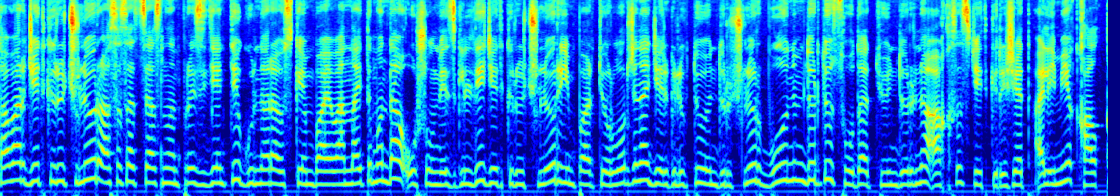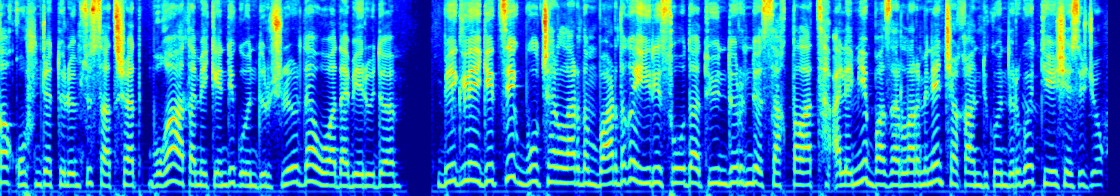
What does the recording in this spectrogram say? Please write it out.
Товар жеткирүүчүлөр ассоциациясынын президенти гүлнара өскенбаеванын айтымында ушул мезгилде жеткирүүчүлөр импортерлор жана жергиликтүү өндүрүүчүлөр бул өнүмдөрдү соода түйүндөрүнө акысыз жеткиришет. Ал эми калкка кошумча төлөмсүз сатышат. Буга ата мекендик өндүрүүчүлөр да убада берүүдө. Белгилей кетсек бул чаралардын баардыгы ири соода түйүндөрүндө сакталат. Ал эми базарлар менен чакан дүкөндөргө тиешеси жок.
